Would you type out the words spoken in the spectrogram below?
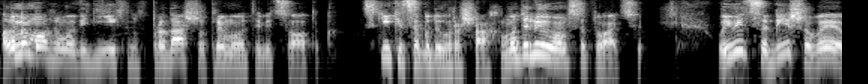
Але ми можемо від їхніх продаж отримувати відсоток. Скільки це буде в грошах? Моделюю вам ситуацію. Уявіть собі, що ви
